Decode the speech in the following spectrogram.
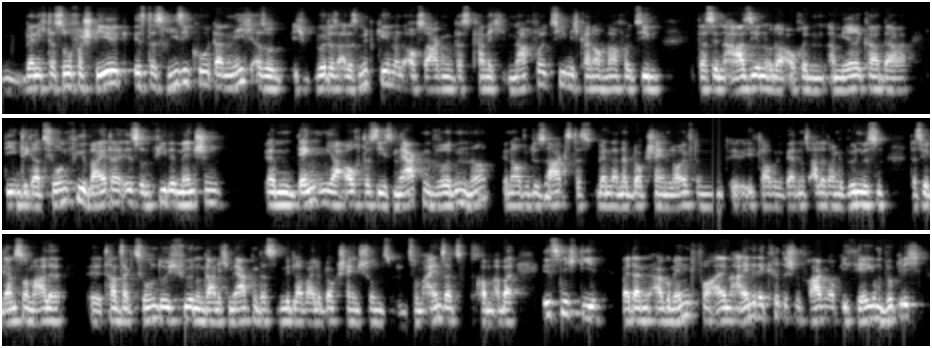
wenn ich das so verstehe, ist das Risiko dann nicht, also ich würde das alles mitgehen und auch sagen, das kann ich nachvollziehen. Ich kann auch nachvollziehen, dass in Asien oder auch in Amerika da die Integration viel weiter ist und viele Menschen ähm, denken ja auch, dass sie es merken würden, ne? genau wie du sagst, dass wenn da eine Blockchain läuft und ich glaube, wir werden uns alle daran gewöhnen müssen, dass wir ganz normale äh, Transaktionen durchführen und gar nicht merken, dass mittlerweile Blockchains schon zum Einsatz kommen. Aber ist nicht die, bei deinem Argument vor allem eine der kritischen Fragen, ob Ethereum wirklich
